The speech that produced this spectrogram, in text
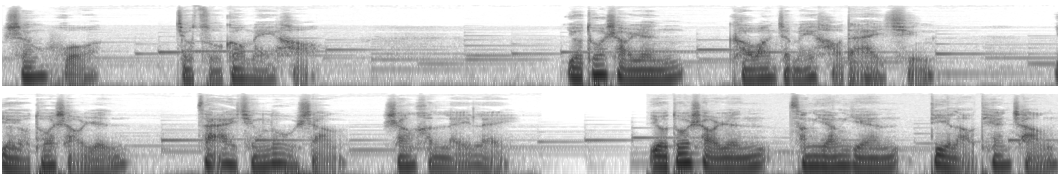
生活就足够美好。有多少人渴望着美好的爱情，又有多少人在爱情路上伤痕累累？有多少人曾扬言地老天长，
